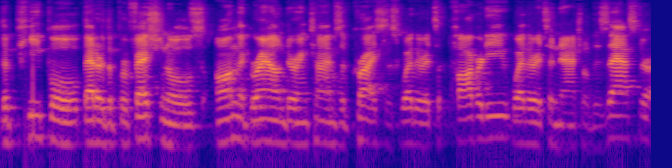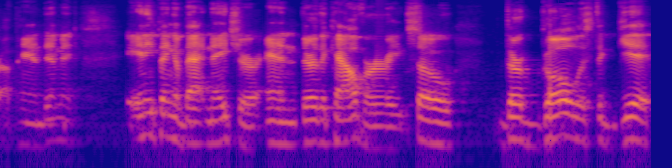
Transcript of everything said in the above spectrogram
the people that are the professionals on the ground during times of crisis, whether it's a poverty, whether it's a natural disaster, a pandemic, anything of that nature. And they're the Calvary. So their goal is to get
